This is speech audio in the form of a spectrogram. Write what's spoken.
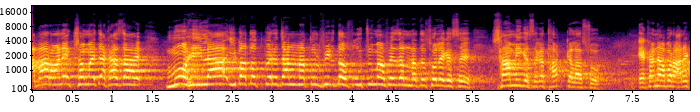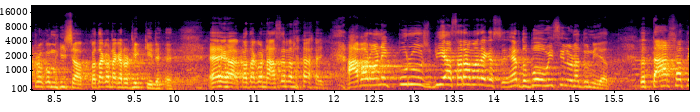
আবার অনেক সময় দেখা যায়, মহিলা ইবাদত করে জান্নাতুল ফিরদাউস উঁচু মাফে জান্নাতে চলে গেছে, স্বামী গেছে থার্ড ক্লাসও এখানে আবার আরেক রকম হিসাব। কথা কথা কেন, ঠিক কি কথা কথা আছে না নাই? আবার অনেক পুরুষ বিয়া ছাড়া মারা গেছে। হ্যাঁ তো বউ ছিল না দুনিয়াত। তো তার সাথে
